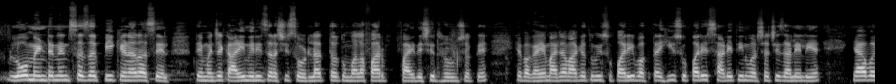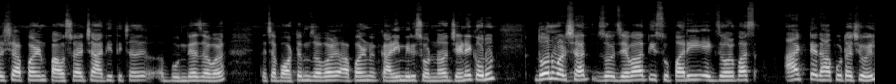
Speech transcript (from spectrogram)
लो मेंटेनन्सचं जर पीक येणार असेल ते म्हणजे काळी मिरी जर अशी सोडलात तर तुम्हाला फार फायदेशीर ठरू शकते. हे बघा हे माझ्या मागे तुम्ही सुपारी बघता ही सुपारी साडेतीन वर्षाची झालेली आहे. या वर्षी आपण पावसाळ्याच्या आधी तिच्या बुंद्याजवळ त्याच्या बॉटमजवळ आपण काळी मिरी सोडणार आहोत. जेणेकरून दोन वर्षात जो जेव्हा ती सुपारी एक जवळपास आठ ते दहा फुटाची होईल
